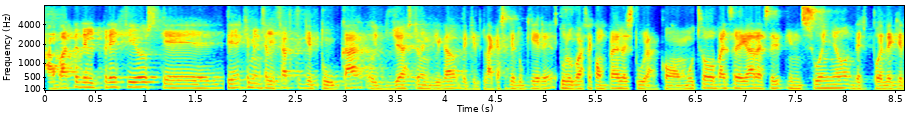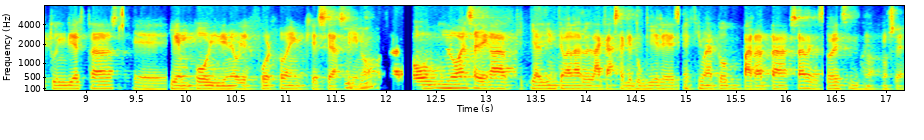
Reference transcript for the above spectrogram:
aparte del precio, es que tienes que mentalizarte que tu casa, o ya estoy mentalizado de que la casa que tú quieres, tú lo vas a comprar en la estura. Como mucho vas a llegar a ese ensueño después de que tú inviertas eh, tiempo y dinero y esfuerzo en que sea así, ¿no? O, sea, no vas a llegar y alguien te va a dar la casa que tú quieres encima de todo barata, ¿sabes? Entonces, bueno, no sé.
